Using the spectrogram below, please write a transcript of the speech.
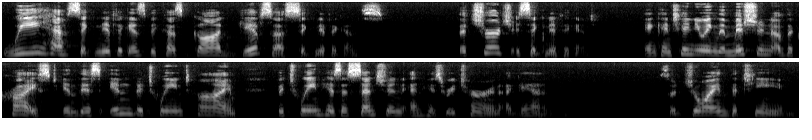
We have significance because God gives us significance. The church is significant in continuing the mission of the Christ in this in between time between his ascension and his return again. So join the team.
